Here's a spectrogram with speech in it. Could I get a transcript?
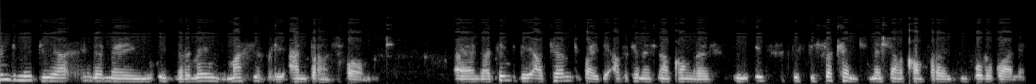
print media in the main, it remains massively untransformed. And I think the attempt by the African National Congress in its 52nd National Conference in Polokwane,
